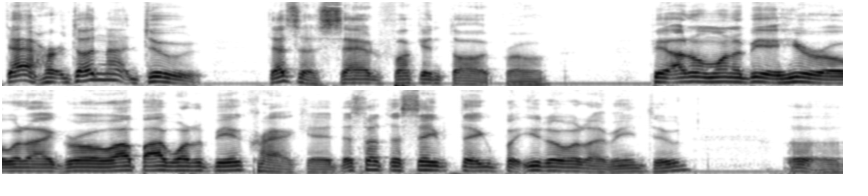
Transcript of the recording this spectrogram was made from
That hurt, doesn't that, dude? That's a sad fucking thought, bro. I don't want to be a hero when I grow up. I want to be a crackhead. That's not the same thing, but you know what I mean, dude. Uh.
